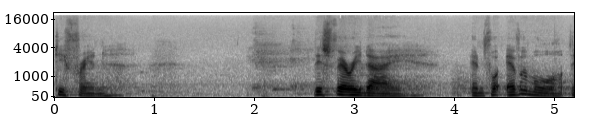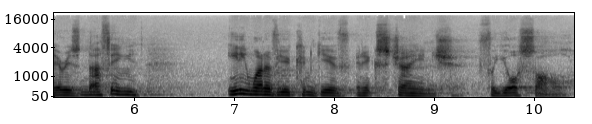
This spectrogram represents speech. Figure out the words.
Dear friend, this very day and forevermore, there is nothing any one of you can give in exchange for your soul.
